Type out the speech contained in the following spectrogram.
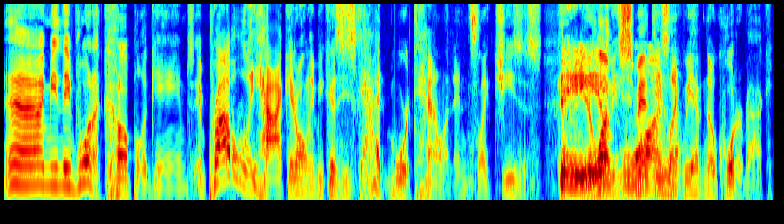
Yeah, I mean they've won a couple of games, and probably Hackett only because he's had more talent. And it's like Jesus, They you know, Lovie Smith. He's like we have no quarterback.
